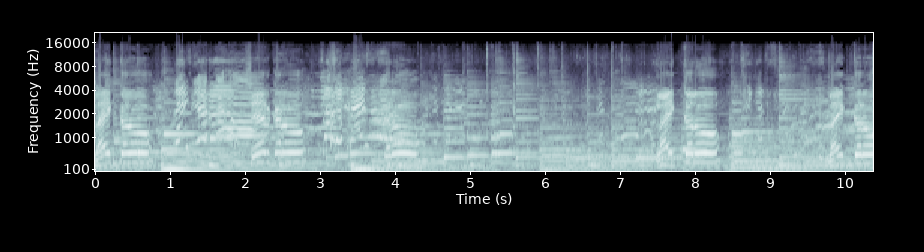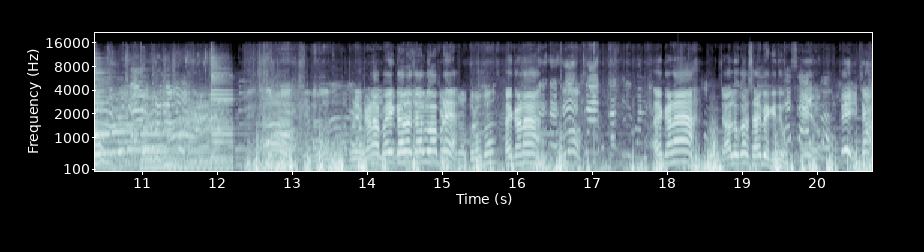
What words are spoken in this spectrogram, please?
લાઈક કરો. શેર કરો. કરો. લાઈક કરો. લાઈક કરો. આપણે ઘણા ભાઈ કરો ચાલુ આપણે. બરોબર એ ઘણા. એ ઘણા. ચાલુ કર સાહેબે કીધું. એ જા.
